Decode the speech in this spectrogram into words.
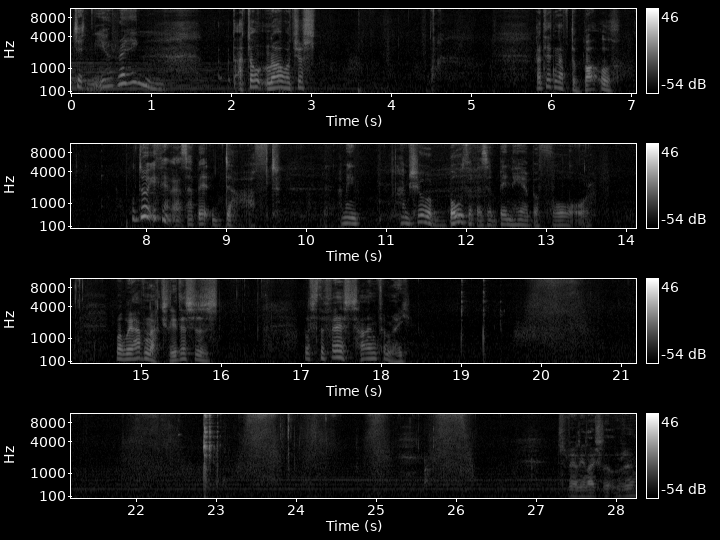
Didn't you ring? I don't know. I just. I didn't have the bottle. Well, don't you think that's a bit daft? I mean, I'm sure both of us have been here before. Well, we haven't actually. This is. Well, it's the first time for me. It's a really nice little room.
